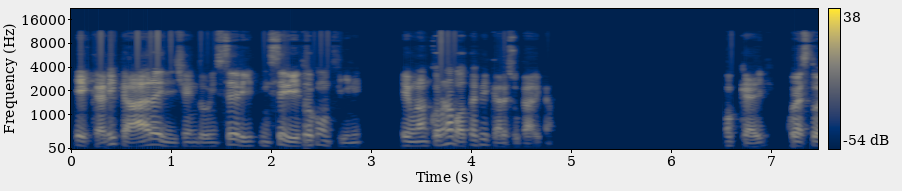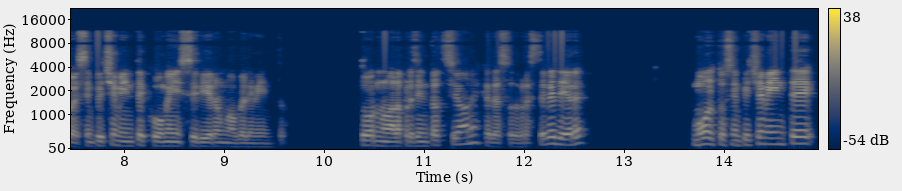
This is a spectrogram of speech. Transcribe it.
e caricare dicendo inseri, inserito confini e una, ancora una volta cliccare su carica. Ok, questo è semplicemente come inserire un nuovo elemento. Torno alla presentazione che adesso dovreste vedere. Molto semplicemente,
